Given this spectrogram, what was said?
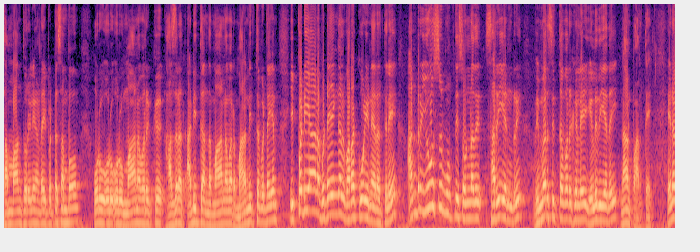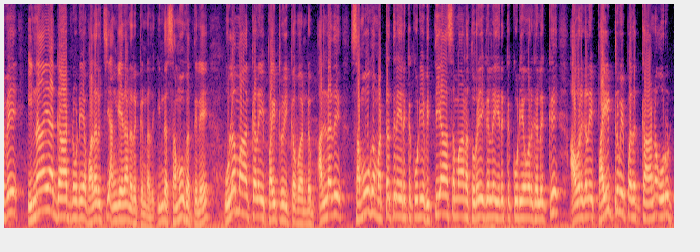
சம்மாந்துறையிலே நடைபெற்ற சம்பவம் ஒரு ஒரு ஒரு மாணவருக்கு ஹசரத் அடித்து அந்த மாணவர் மரணித்த விடயம் இப்படியான விடயங்கள் வரக்கூடிய நேரத்திலே அன்று யூசுப் முப்தி சொன்னது சரி என்று விமர்சித்தவர்களே எழுதியதை நான் பார்த்தேன். எனவே இனாயா கார்டனுடைய வளர்ச்சி அங்கேதான் இருக்கின்றது. இந்த சமூகத்திலே உலமாக்களை பயிற்றுவிக்க வேண்டும். அல்லது சமூக மட்டத்திலே இருக்கக்கூடிய வித்தியாசமான துறைகளில் இருக்கக்கூடியவர்களுக்கு அவர்களை பயிற்றுவிப்பதற்கான ஒரு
